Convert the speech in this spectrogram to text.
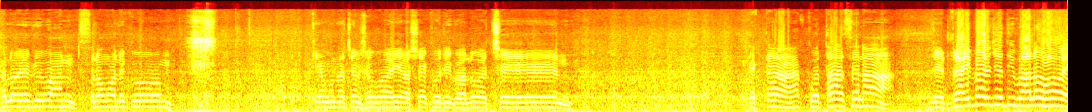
হ্যালো এভরিওয়ান আসসালামু আলাইকুম। কেমন আছেন সবাই? আশা করি ভালো আছেন। একটা কথা আছে না, যে ড্রাইভার যদি ভালো হয়,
